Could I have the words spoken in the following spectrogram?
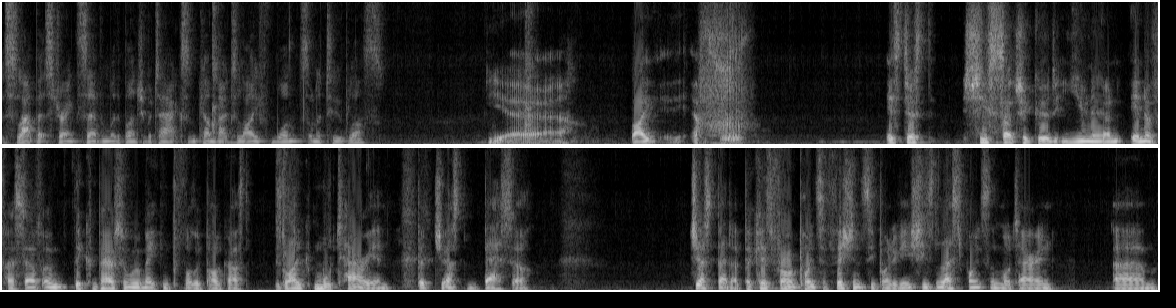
slap at strength seven with a bunch of attacks, and come back to life once on a two plus. Yeah. Like, it's just, she's such a good unit in of herself. And the comparison we are making before the podcast is like Mortarion, but just better. Just better. Because from a points efficiency point of view, she's less points than Mortarion. Um,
